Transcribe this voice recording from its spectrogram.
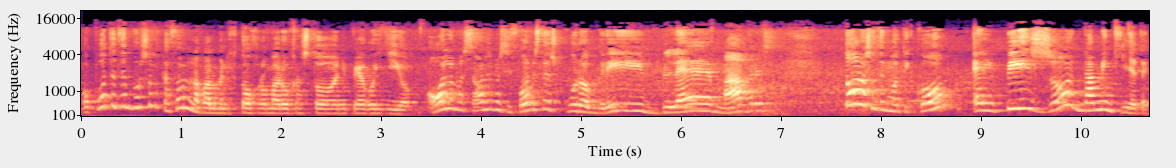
Οπότε δεν μπορούσαμε καθόλου να βάλουμε ανοιχτόχρωμα ρούχα στο νηπιαγωγείο. Όλα μας όλες μας οι φόρμες ήταν σκουρογκρί, μπλε, μαύρες. Τώρα στο δημοτικό ελπίζω να μην κυλιέται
